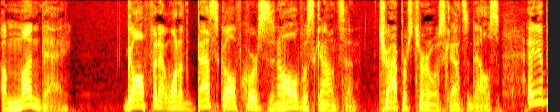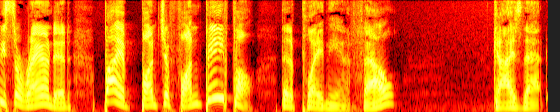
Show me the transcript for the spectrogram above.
a Monday, golfing at one of the best golf courses in all of Wisconsin, Trapper's Turn in Wisconsin Dells, and you'll be surrounded by a bunch of fun people that have played in the NFL, guys that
